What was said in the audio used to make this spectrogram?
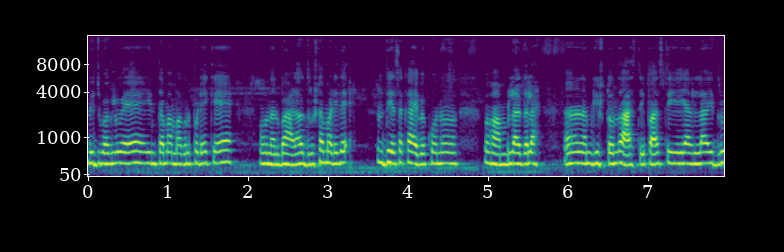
ನಿಜವಾಗ್ಲೂ ಇಂಥ ಮೊಮ್ಮಗನ ಪಡೆಯೋಕ್ಕೆ ನಾನು ಭಾಳ ಅದೃಷ್ಟ ಮಾಡಿದೆ. ದೇಶ ಕಾಯಬೇಕು ಅನ್ನೋ ಹಂಬಲ ಅದಲ್ಲ. ನಮ್ಗೆ ಇಷ್ಟೊಂದು ಆಸ್ತಿ ಪಾಸ್ತಿ ಎಲ್ಲ ಇದ್ರೂ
